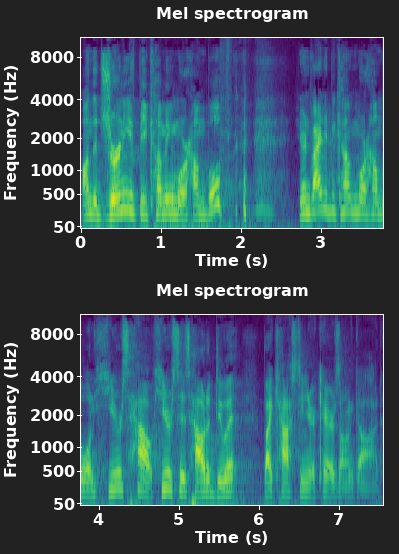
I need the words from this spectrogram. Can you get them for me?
on the journey of becoming more humble, you're invited to become more humble, and here's how. Here's his how to do it by casting your cares on God.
